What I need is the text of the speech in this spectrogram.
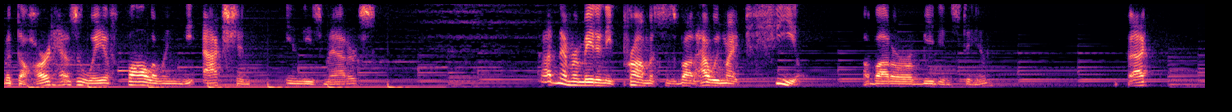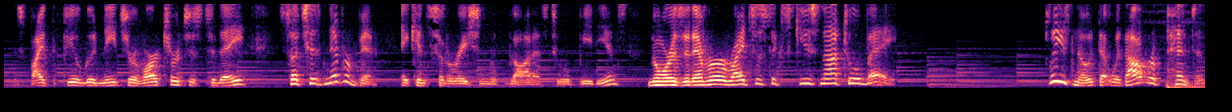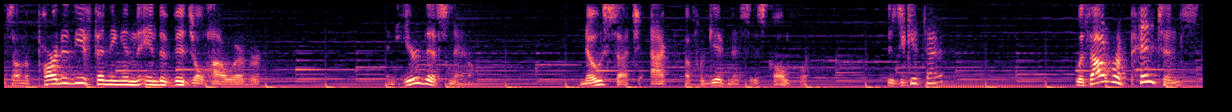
but the heart has a way of following the action in these matters. God never made any promises about how we might feel about our obedience to Him. In fact, despite the feel good nature of our churches today, such has never been a consideration with God as to obedience, nor is it ever a righteous excuse not to obey. Please note that without repentance on the part of the offending individual, however, and hear this now, no such act of forgiveness is called for. Did you get that? Without repentance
